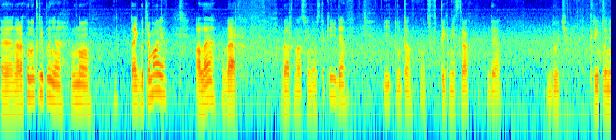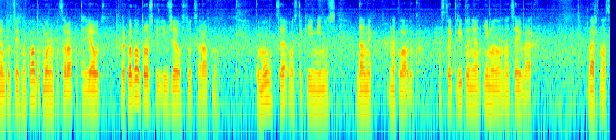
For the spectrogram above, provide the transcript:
Е, на рахунок кріплення воно так якби тримає, але верх, верх у нас він ось такий йде. І тут, от в тих місцях, де йдуть кріплення до цих накладок, можна поцарапати. Я от прикладав трошки і вже ось тут царапнув. Тому це ось такий мінус даних накладок. Ось це кріплення іменно на цей верх. Верх у нас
